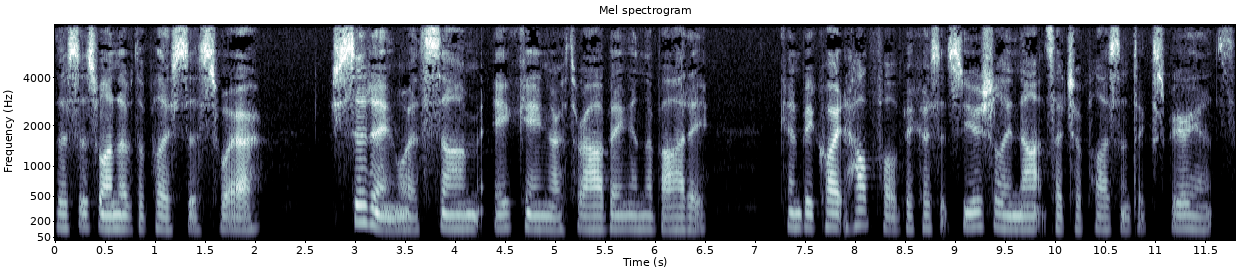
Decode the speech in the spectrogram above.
This is one of the places where sitting with some aching or throbbing in the body can be quite helpful because it's usually not such a pleasant experience.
